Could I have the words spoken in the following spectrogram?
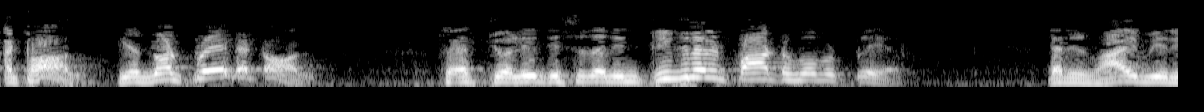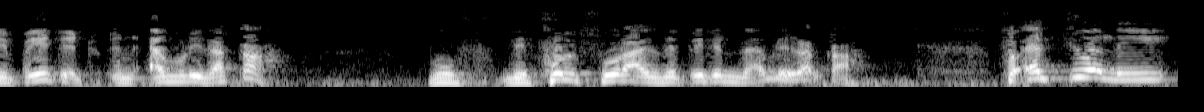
at all. He has not prayed at all. So actually this is an integral part of our prayer. That is why we repeat it in every rakah. The full surah is repeated in every rakah. So actually,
